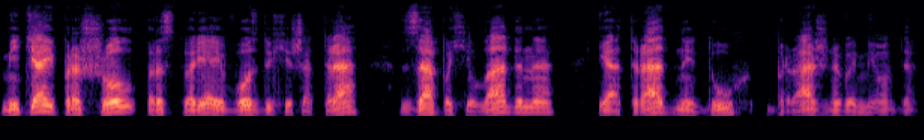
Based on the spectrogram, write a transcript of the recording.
Митяй прошел, растворяя в воздухе шатра запахи ладана и отрадный дух бражного меда.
